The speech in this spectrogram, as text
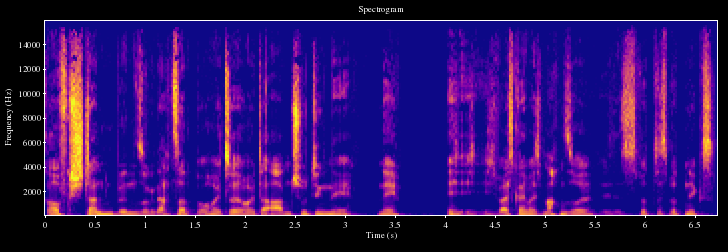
aufgestanden bin, so gedacht habe, heute, heute Abend Shooting, nee, nee. Ich, ich weiß gar nicht, was ich machen soll. Es wird, das wird nichts.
